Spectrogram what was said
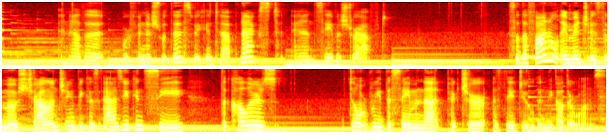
And now that we're finished with this, we can tap next and save as draft. So the final image is the most challenging because as you can see, the colors don't read the same in that picture as they do in the other ones.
